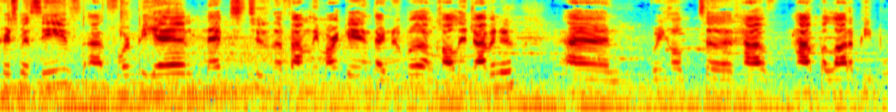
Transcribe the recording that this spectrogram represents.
Christmas Eve at 4 p.m. next to the Family Market in Dinuba on College Avenue, and we hope to have help a lot of people.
